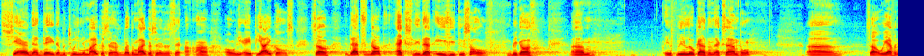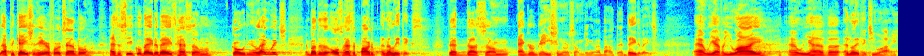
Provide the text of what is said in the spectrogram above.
share that data between the microservices, but the microservices say, uh-uh, only API calls. So that's not actually that easy to solve, because um, if we look at an example, um, so we have an application here, for example, has a SQL database, has some code in a language, but it also has a part of analytics that does some aggregation or something about that database. And we have a UI, and we have an analytics UI.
